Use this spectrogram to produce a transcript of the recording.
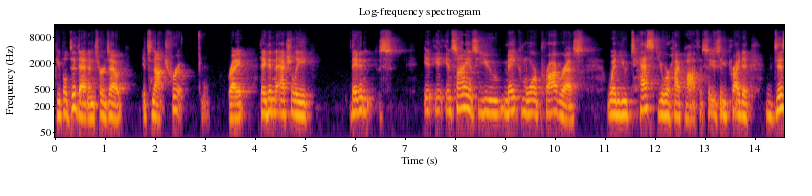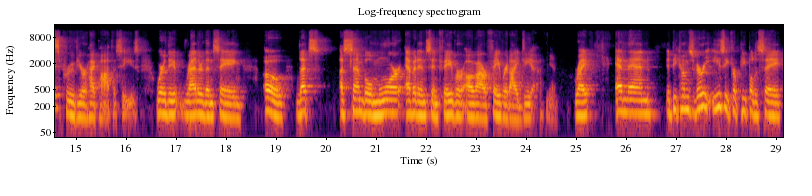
People did that, and turns out it's not true, right? They didn't actually, they didn't, in science, you make more progress when you test your hypotheses. You try to disprove your hypotheses, where the rather than saying, "Oh, let's assemble more evidence in favor of our favorite idea," yeah. right? And then it becomes very easy for people to say,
